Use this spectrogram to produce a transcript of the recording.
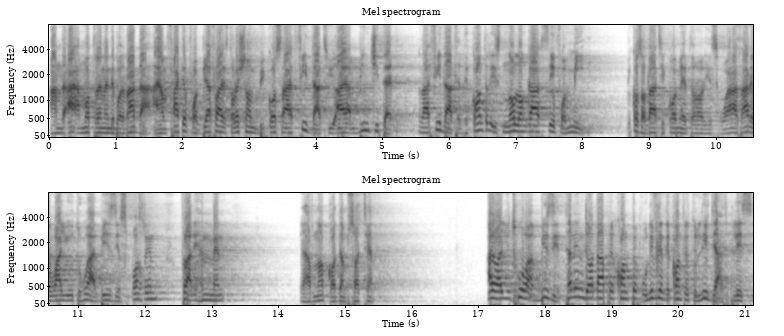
And I am not training anybody, rather, I am fighting for Biafra restoration because I feel that you, I am being cheated. And I feel that the country is no longer safe for me. Because of that, he called me a terrorist. Whereas why you to who are busy sponsoring Fulani men, you have not called them thing. Otherwise, you two are busy telling the other people living in the country to leave their place.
